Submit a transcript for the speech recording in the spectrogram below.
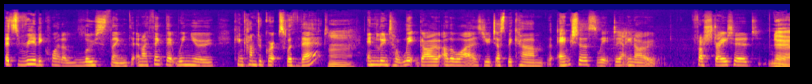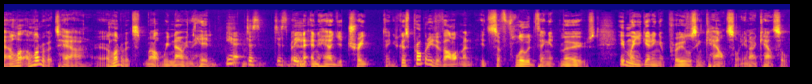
it's really quite a loose thing. And I think that when you can come to grips with that Hmm. and learn to let go, otherwise you just become anxious, let down, you know, frustrated. Yeah, a lot, a lot of it's how a lot of it's well, we know in the head, Yeah, just just be. and, and how you treat things. Because property development, it's a fluid thing; it moves. Even when you're getting approvals in council, you know, council,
